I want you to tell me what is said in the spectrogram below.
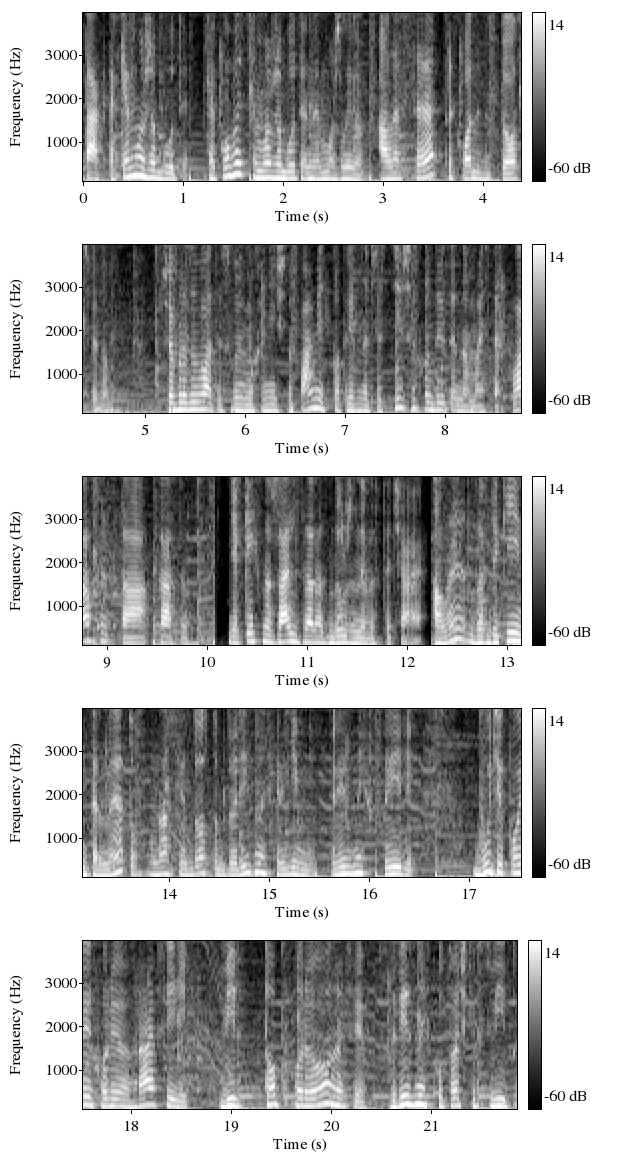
Так, таке може бути. Для когось це може бути неможливим, але все приходить з досвідом. Щоб розвивати свою механічну пам'ять, потрібно частіше ходити на майстер-класи та кастинги, яких, на жаль, зараз дуже не вистачає. Але завдяки інтернету у нас є доступ до різних рівнів, різних стилів, будь-якої хореографії від топ-хореографів з різних куточків світу.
